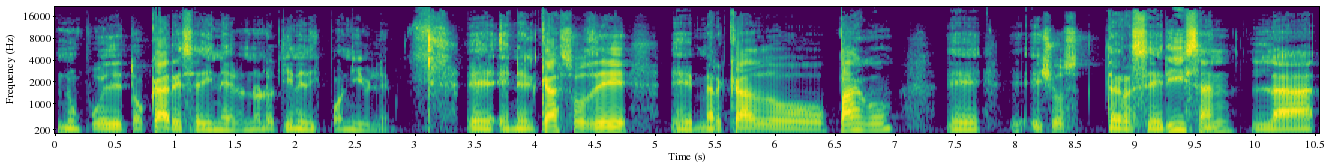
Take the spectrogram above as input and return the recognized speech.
no puede tocar ese dinero, no lo tiene disponible. Eh, en el caso de eh, mercado pago, eh, ellos tercerizan la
